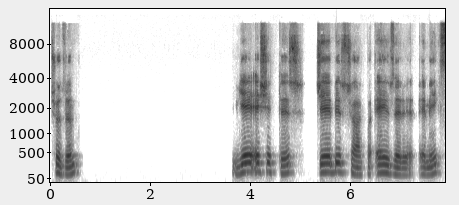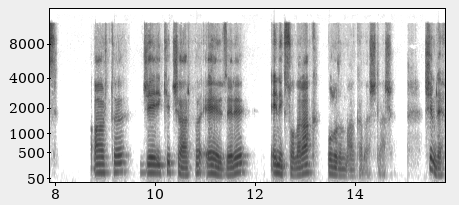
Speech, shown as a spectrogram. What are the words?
çözüm y eşittir C1 çarpı E üzeri mx artı C2 çarpı E üzeri nx olarak bulurum arkadaşlar. Şimdi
